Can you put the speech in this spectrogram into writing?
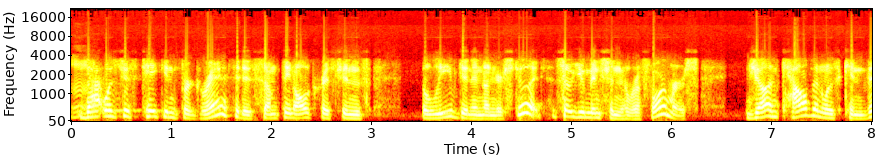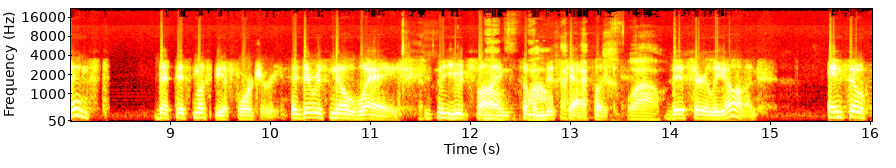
Hmm. That was just taken for granted as something all Christians believed in and understood. So you mentioned the reformers. John Calvin was convinced that this must be a forgery. That there was no way that you would find Oh, someone wow. this Catholic Wow. this early on. And so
